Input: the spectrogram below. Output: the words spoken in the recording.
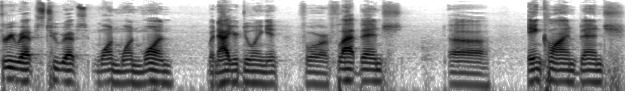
three reps, two reps, one, one, one, but now you're doing it for flat bench, uh, incline bench,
